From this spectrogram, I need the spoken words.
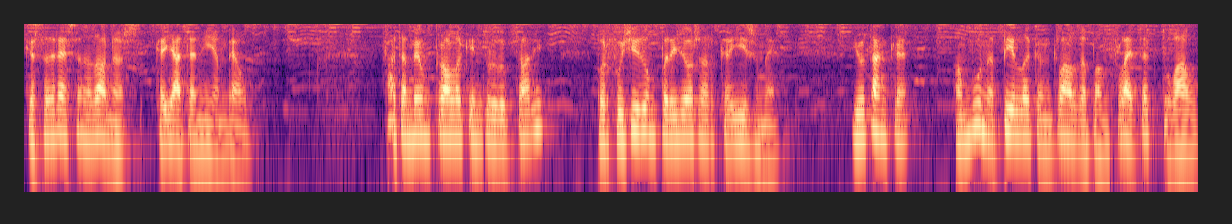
que s'adrecen a dones que ja tenien veu. Fa també un pròleg introductori per fugir d'un perillós arcaïsme i ho tanca amb una pila en clau de pamflet actual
